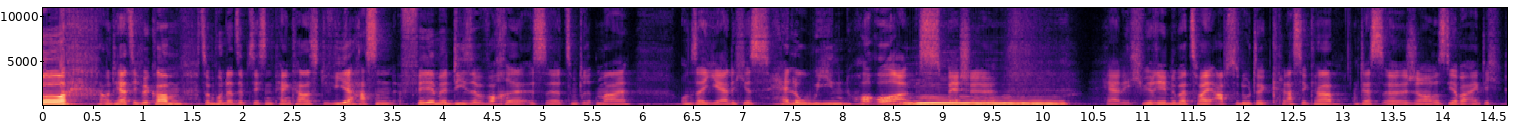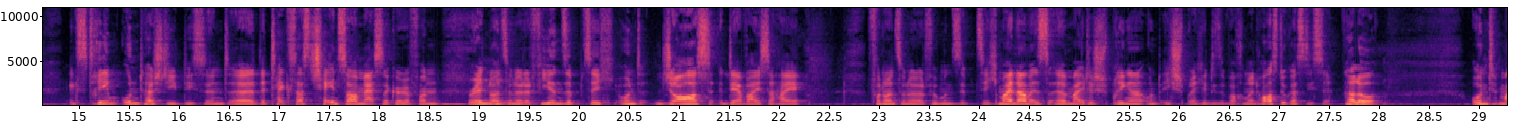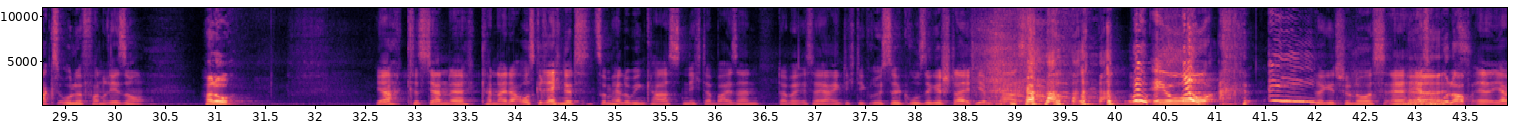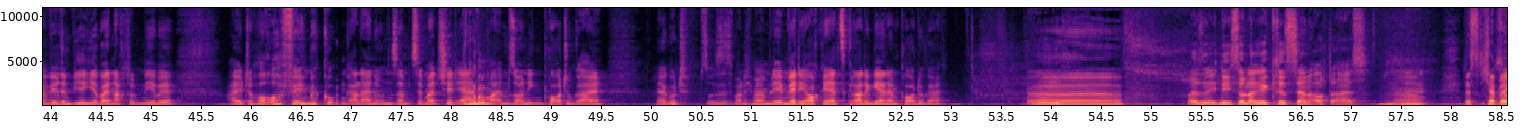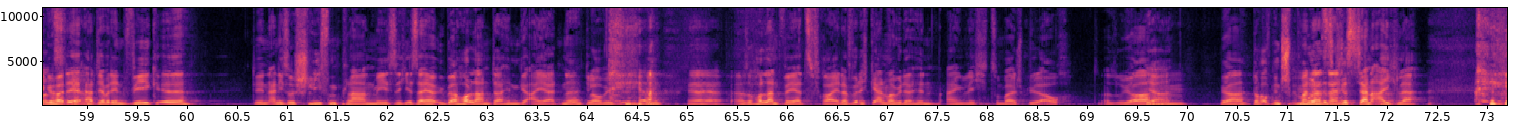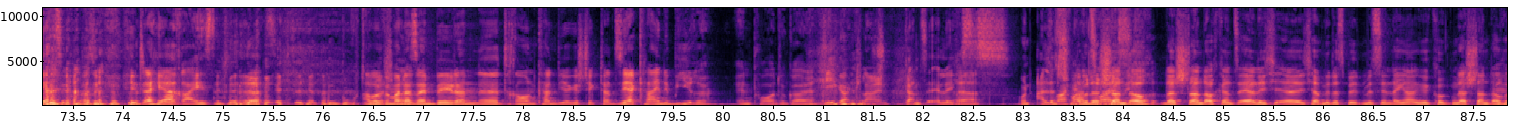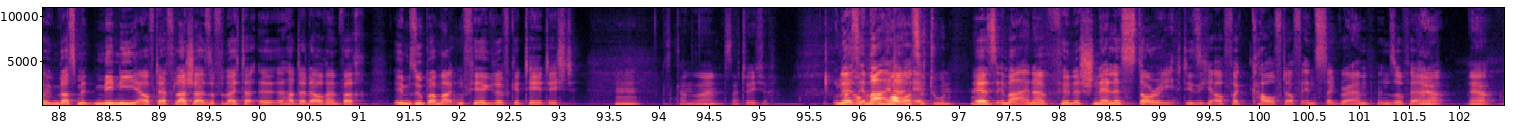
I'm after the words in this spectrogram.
Hallo und herzlich willkommen zum 170. Pencast. Wir hassen Filme. Diese Woche ist äh, zum dritten Mal unser jährliches Halloween Horror Special. Uh. Herrlich. Wir reden über zwei absolute Klassiker des äh, Genres, die aber eigentlich extrem unterschiedlich sind. Äh, The Texas Chainsaw Massacre von Randy. 1974 und Jaws, der weiße Hai von 1975. Mein Name ist äh, Malte Springer und ich spreche diese Woche mit Horst Lukas Diese. Hallo. Und Max Ole von Raison. Hallo. Ja, Christian äh, kann leider ausgerechnet zum Halloween-Cast nicht dabei sein. Dabei ist er ja eigentlich die größte Gruselgestalt hier im Cast. Eyo! da geht's schon los. Äh, ja, er ist im Urlaub. Äh, ja, während wir hier bei Nacht und Nebel alte Horrorfilme gucken, alleine in unserem Zimmer, chillt er einfach mal im sonnigen Portugal. Ja gut, so ist es manchmal im Leben. Werdet ihr auch jetzt gerade gerne in Portugal? Äh, weiß nicht, nicht so lange Christian auch da ist. Ja. Hm. Das, ich habe ja gehört, er hat ja aber den Weg, äh, den eigentlich so schliefenplanmäßig, ist er ja über Holland dahin geeiert, ne, glaube ich. ja, ja, ja. Also Holland wäre jetzt frei. Da würde ich gerne mal wieder hin, eigentlich zum Beispiel auch. Also ja. Ja, ja doch auf den Spuren des Christian Eichler. ja, also hinterherreisen. Ja. Aber wenn man da seinen Bildern äh, trauen kann, die er geschickt hat, sehr kleine Biere in Portugal. Mega klein, ganz ehrlich. Ja. und alles schwarz Aber da stand auch, da stand auch ganz ehrlich, äh, ich habe mir das Bild ein bisschen länger angeguckt und da stand auch mhm. irgendwas mit Mini auf der Flasche. Also vielleicht hat, äh, hat er da auch einfach im Supermarkt einen Fehlgriff getätigt. Hm, das kann sein. Das ist natürlich. Und er ist immer einer, er, hm. er, ist immer einer für eine schnelle Story, die sich auch verkauft auf Instagram. Insofern. Ja, ja.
